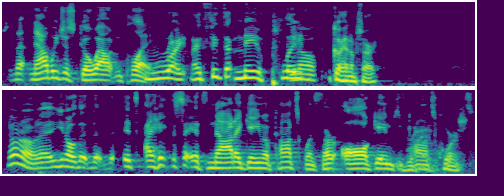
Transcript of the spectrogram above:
So now we just go out and play. right. And I think that may have played. know- go ahead. I'm sorry. No, no, no, you know, the, the, it's. I hate to say it's not a game of consequence. They're all games of Right, of consequence. course.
